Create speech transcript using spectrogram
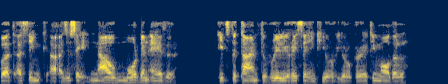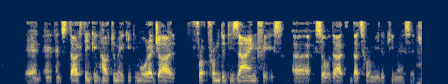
But I think, uh, as you say, now more than ever, it's the time to really rethink your, your operating model and, and, and start thinking how to make it more agile from, from the design phase. Uh, so that, that's for me the key message.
